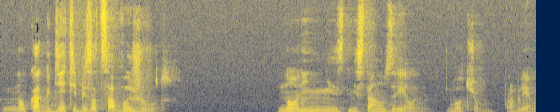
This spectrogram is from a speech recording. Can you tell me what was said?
ну как, дети без отца выживут, но они не, не станут зрелыми. Вот в чем проблема.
